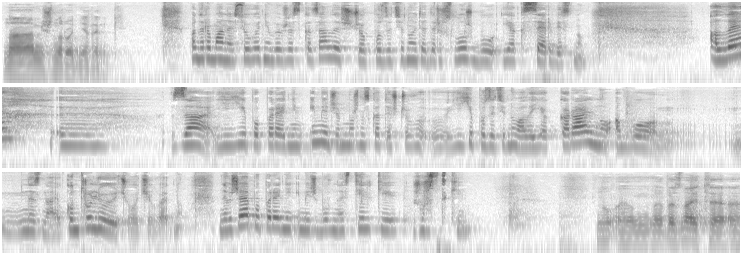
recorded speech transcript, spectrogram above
на міжнародні ринки. Пане Романе, сьогодні ви вже сказали, що позиціонуєте держслужбу як сервісну. Але е, за її попереднім іміджем можна сказати, що е, її позиціонували як каральну або не знаю, контролюючу, очевидно. Невже попередній імідж був настільки жорстким? Ну, е, ви знаєте, е,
